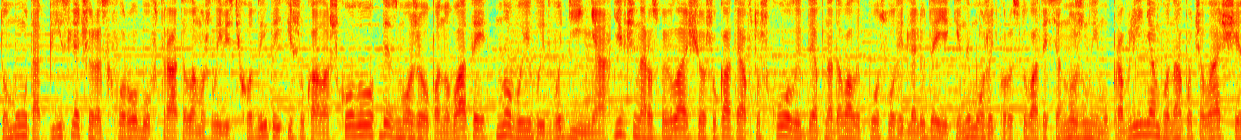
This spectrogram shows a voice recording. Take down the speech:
тому, та після через хворобу втратила можливість ходити і шукала школу, де зможе опанувати новий вид водіння. Дівчина розповіла, що шукати автошколи, де б надавали послуги для людей, які не можуть користуватися ножним управлінням, вона почала ще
